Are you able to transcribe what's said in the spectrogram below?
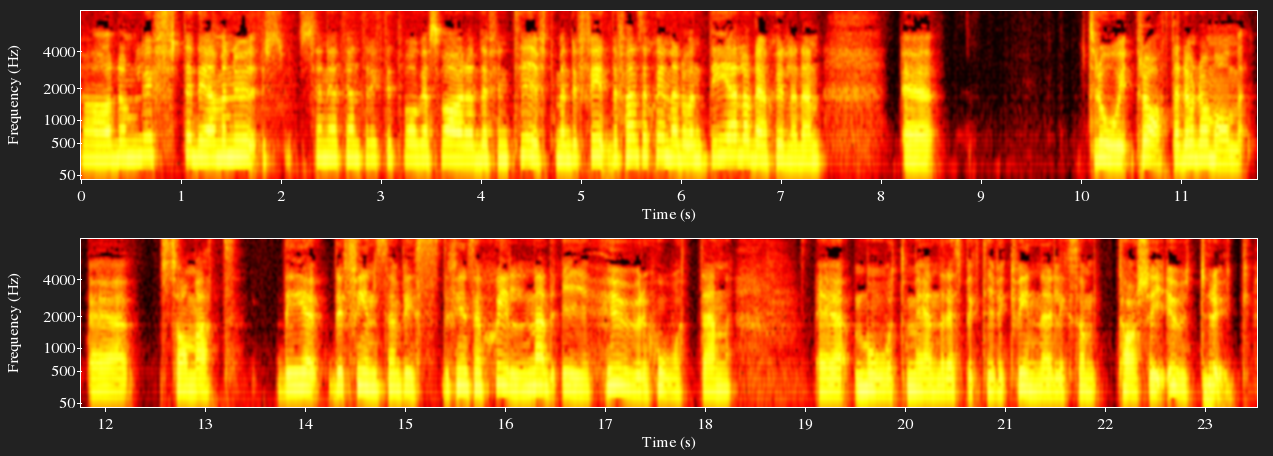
Ja, de lyfte det, men nu känner jag att jag inte riktigt vågar svara definitivt. Men det, det fanns en skillnad och en del av den skillnaden eh, tro, pratade de om eh, som att det, det, finns en viss, det finns en skillnad i hur hoten eh, mot män respektive kvinnor liksom tar sig uttryck. Mm.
